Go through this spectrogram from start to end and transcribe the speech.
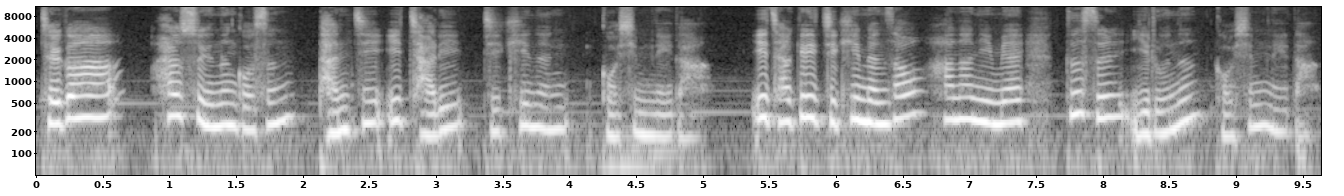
제가 할 수 있는 것은 단지 이 자리 지키는 것입니다. 이 자리 지키면서 하나님의 뜻을 이루는 것입니다.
